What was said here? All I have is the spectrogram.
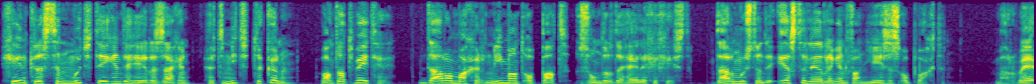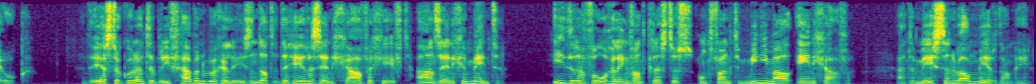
Geen christen moet tegen de Heere zeggen het niet te kunnen, want dat weet hij. Daarom mag er niemand op pad zonder de Heilige Geest. Daar moesten de eerste leerlingen van Jezus op wachten. Maar wij ook. In de eerste Korinthebrief hebben we gelezen dat de Heere zijn gave geeft aan zijn gemeente. Iedere volgeling van Christus ontvangt minimaal één gave, en de meesten wel meer dan één.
